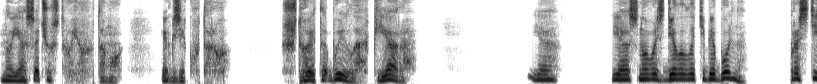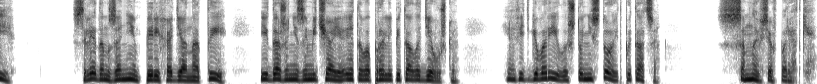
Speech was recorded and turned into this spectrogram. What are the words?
но я сочувствую тому экзекутору. Что это было, Кьяра?» «Я... я снова сделала тебе больно? Прости». Следом за ним, переходя на «ты», и даже не замечая этого, пролепетала девушка. «Я ведь говорила, что не стоит пытаться. Со мной все в порядке».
